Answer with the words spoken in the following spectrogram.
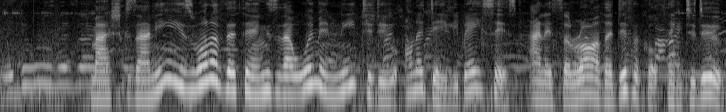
Mashkzani is one of the things that women need to do on a daily basis, and it's a rather difficult thing to do.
